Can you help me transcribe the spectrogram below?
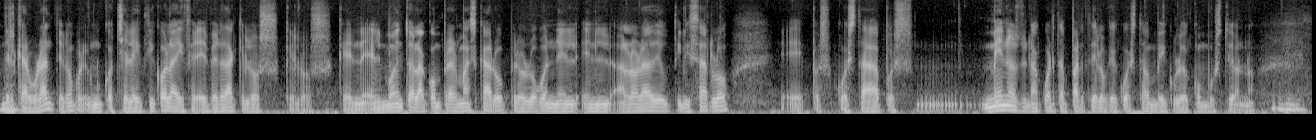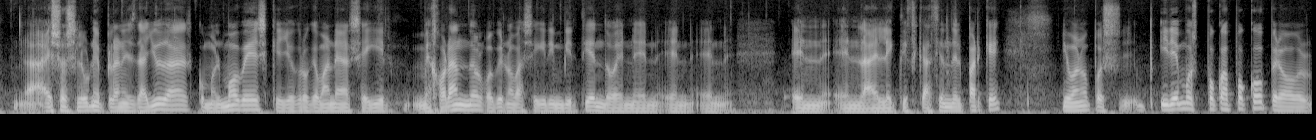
del carburante, ¿no? Porque un coche eléctrico la es verdad que los que los que en el momento de la compra es más caro, pero luego en el, a la hora de utilizarlo eh, pues cuesta pues menos de una cuarta parte de lo que cuesta un vehículo de combustión. ¿no? A eso se le une planes de ayudas como el MOVES, que yo creo que van a seguir mejorando, el gobierno va a seguir invirtiendo en, en, en, la electrificación del parque y bueno, pues iremos poco a poco, pero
